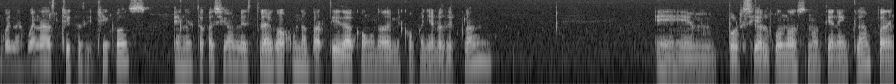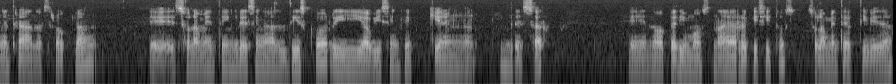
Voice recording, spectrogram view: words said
Buenas, buenas chicas y chicos. En esta ocasión les traigo una partida con uno de mis compañeros del clan. Em, por si algunos no tienen clan, pueden entrar a nuestro clan. Eh, solamente ingresen al Discord y avisen que quieren ingresar. Eh, no pedimos nada de requisitos, solamente actividad.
